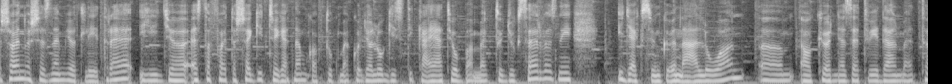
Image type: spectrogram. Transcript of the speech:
Sajnos ez nem jött létre, így ezt a fajta segítséget nem kaptuk meg, hogy a logisztikáját jobban meg tudjuk szervezni. Igyekszünk önállóan a környezetvédelmet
